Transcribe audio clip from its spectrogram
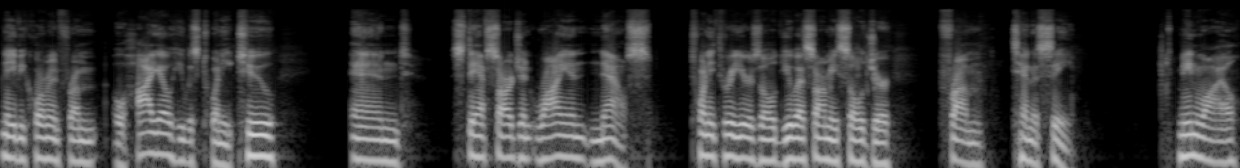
Navy Corpsman from Ohio. He was 22. And Staff Sergeant Ryan Knauss, 23 years old, U.S. Army soldier from Tennessee. Meanwhile,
